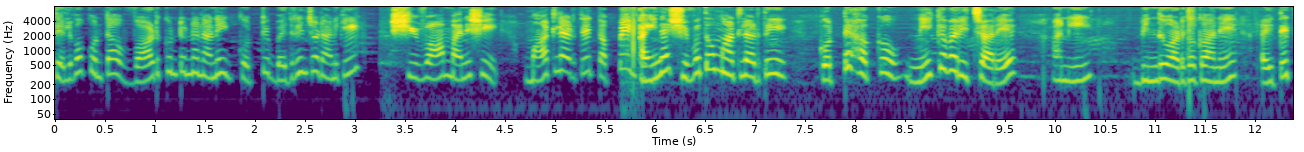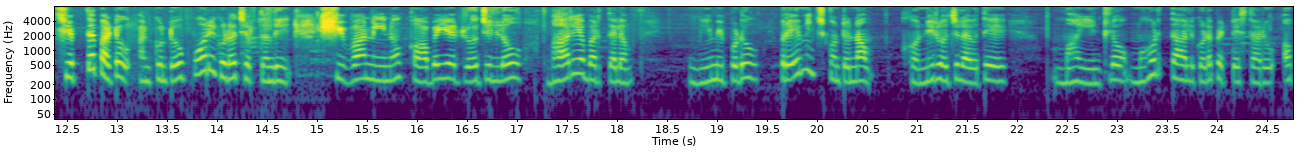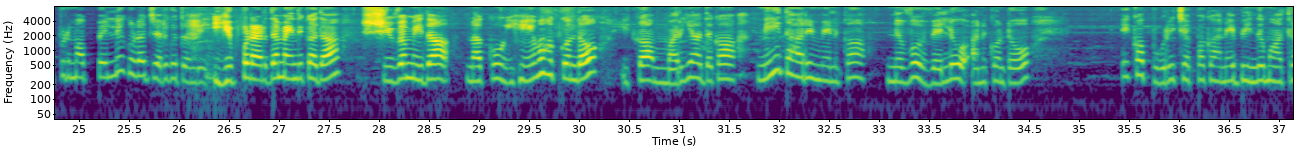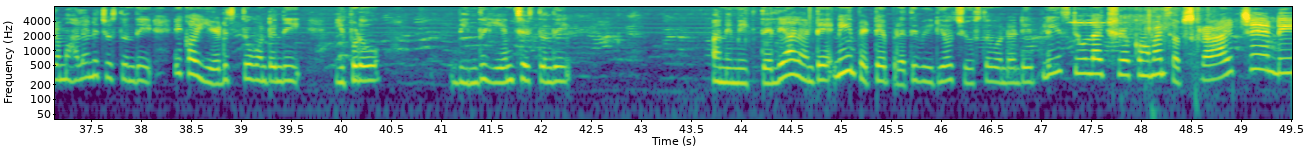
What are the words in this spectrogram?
తెలియకుండా వాడుకుంటున్నానని కొట్టి బెదిరించడానికి? శివ మనిషి మాట్లాడితే తప్పే అయినా శివతో మాట్లాడితే కొట్టే హక్కు నీకెవరిచ్చారే? అని బిందు అడగగానే అయితే చెప్తే పటు అనుకుంటూ పూరి కూడా చెప్తుంది. శివ నేను కాబోయే రోజుల్లో భార్యాభర్తలం. మేమిప్పుడు ప్రేమించుకుంటున్నాం. కొన్ని రోజులు అయితే మా ఇంట్లో ముహూర్తాలు కూడా పెట్టేస్తారు. అప్పుడు మా పెళ్ళి కూడా జరుగుతుంది. ఇప్పుడు అర్థమైంది కదా శివ మీద నాకు ఏం హక్కు ఉందో? ఇక మర్యాదగా నీ దారి వెనుక నువ్వు వెళ్ళు అనుకుంటూ ఇక పూరి చెప్పగానే బిందు మాత్రం అలానే చూస్తుంది. ఇక ఏడుస్తూ ఉంటుంది. ఇప్పుడు బిందు ఏం చేస్తుంది అని మీకు తెలియాలంటే నేను పెట్టే ప్రతి వీడియో చూస్తూ ఉండండి. Please do like share comment subscribe చేయండి.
